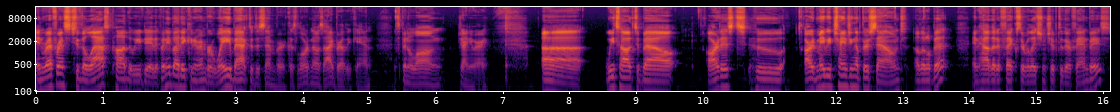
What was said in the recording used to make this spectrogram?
in reference to the last pod that we did. If anybody can remember way back to December, because Lord knows I barely can. It's been a long January. Uh, we talked about artists who are maybe changing up their sound a little bit and how that affects their relationship to their fan base.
